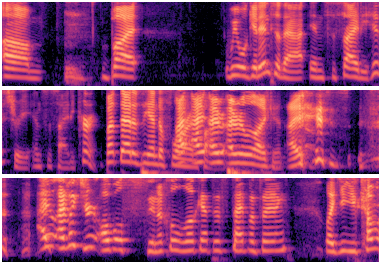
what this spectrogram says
Um, but we will get into that in society history and society current. But that is the end of Flora. I, and I, Fauna. I, I really like it. I, I I like your almost cynical look at this type of thing. Like you, you come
